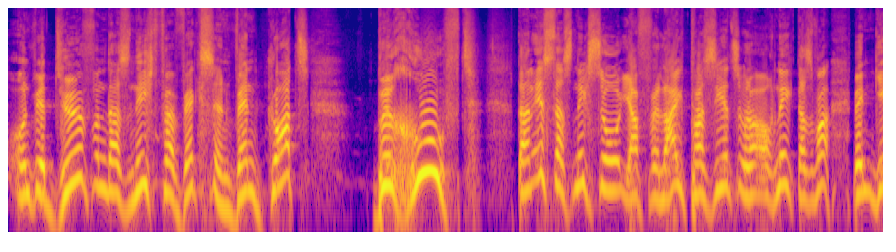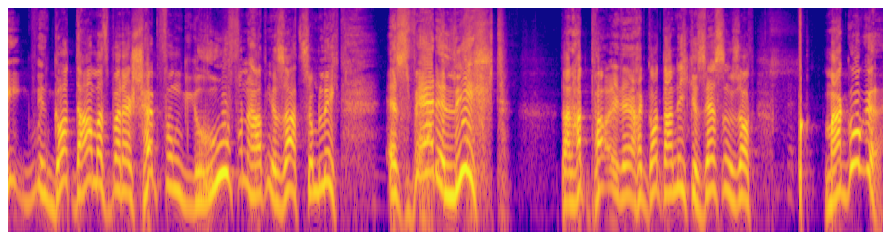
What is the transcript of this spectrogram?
Und wir dürfen das nicht verwechseln. Wenn Gott beruft, dann ist das nicht so, ja, vielleicht passiert es oder auch nicht. Das war, wenn, wenn Gott damals bei der Schöpfung gerufen hat gesagt zum Licht, es werde Licht, dann hat, hat Gott da nicht gesessen und gesagt, mal gucke.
